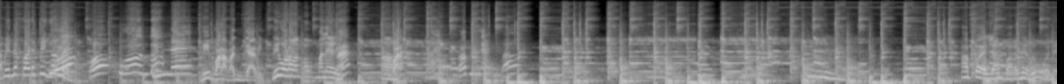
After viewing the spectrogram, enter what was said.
പിന്നെ പഠിപ്പിക്കുന്നേ നീ പോണ പഞ്ചാബി. നീ പോണ മലയാളി. ആ. പോടാ. ആ, പിന്നെ. അപ്പോൾ എല്ലാം പറഞ്ഞതുപോലെ.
